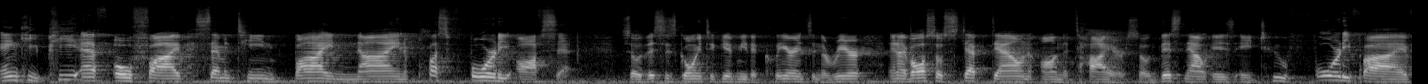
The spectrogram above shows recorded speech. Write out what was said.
Enkei PF05 17 by 9 plus 40 offset. So this is going to give me the clearance in the rear, and I've also stepped down on the tire. So this now is a 245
